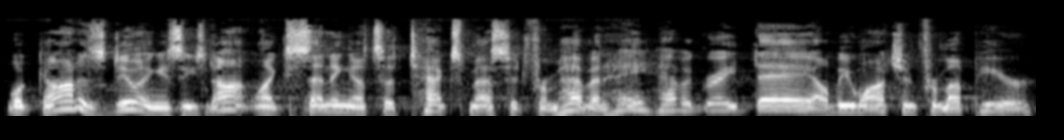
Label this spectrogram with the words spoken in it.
what God is doing is he's not like sending us a text message from heaven. Hey, have a great day. I'll be watching from up here.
